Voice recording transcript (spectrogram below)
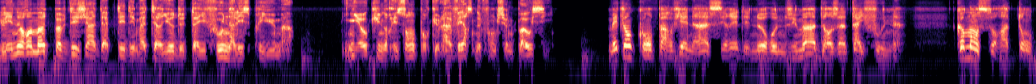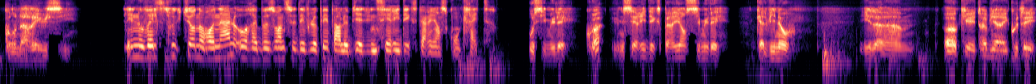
Les neuromodes peuvent déjà adapter des matériaux de Typhoon à l'esprit humain. Il n'y a aucune raison pour que l'inverse ne fonctionne pas aussi. mettons qu'on parvienne à insérer des neurones humains dans un Typhoon. Comment saura-t-on qu'on a réussi? Les nouvelles structures neuronales auraient besoin de se développer par le biais d'une série d'expériences concrètes. Ou simulé. Quoi? Une série d'expériences simulées. Calvino. Il a... Ok, très bien, écoutez.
